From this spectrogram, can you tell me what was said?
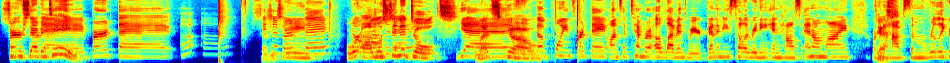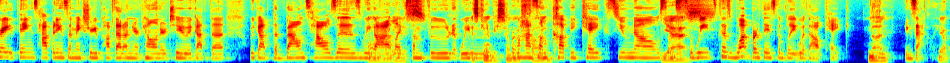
Super 17. Birthday. Uh oh. It's your 17. birthday. We're almost an adult. Yes. Let's go. The Pointe's birthday on September 11th. We're going to be celebrating in house and online. We're going to have some really great things happening. So make sure you pop that on your calendar too. We got the we got the bounce houses. We Oh, got like some food. We, It's gonna be so We're gonna have fun. some cuppy cakes. You know, some Yes. sweets. Because what birthday is complete without cake? None. Exactly. Yeah.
